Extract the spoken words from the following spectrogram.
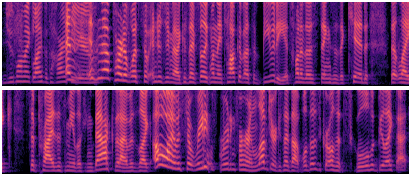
you just want to make life as hard And for you. isn't that part of what's so interesting about it? Because I feel like when they talk about the beauty, it's one of those things as a kid that like surprises me looking back. That I was like, oh, I was so rooting rooting for her and loved her because I thought, well, those girls at school would be like that.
